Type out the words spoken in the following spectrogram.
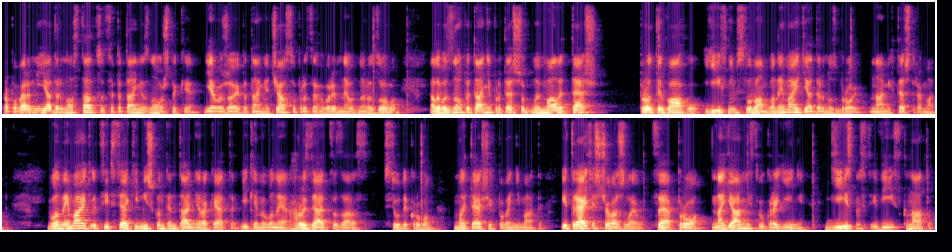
Про повернення ядерного статусу це питання знову ж таки, я вважаю, питання часу, про це говорив неодноразово. Але от знову питання про те, щоб ми мали теж противагу їхнім словам. Вони мають ядерну зброю, нам їх теж треба мати. Вони мають оці всякі міжконтинентальні ракети, якими вони грозяться зараз всюди кругом. Ми теж їх повинні мати. І третє, що важливо, це про наявність в Україні дійсності військ НАТО.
